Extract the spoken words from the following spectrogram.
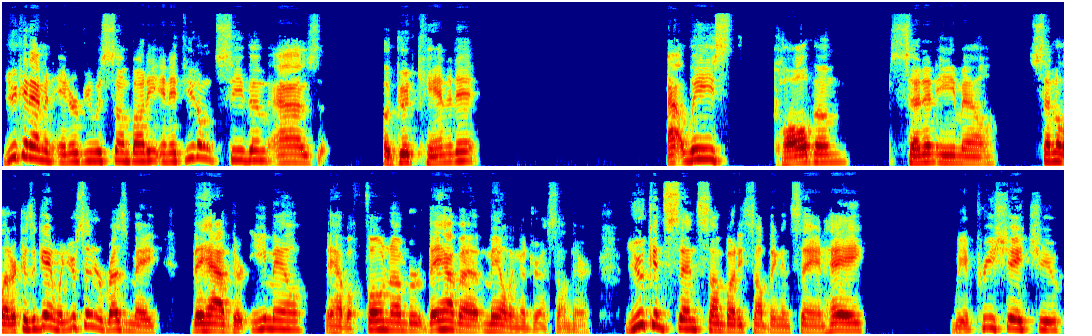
You can have an interview with somebody, and if you don't see them as a good candidate, at least call them, send an email, send a letter. Because again, when you're sending a resume, they have their email, they have a phone number, they have a mailing address on there. You can send somebody something and saying, Hey, we appreciate you.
